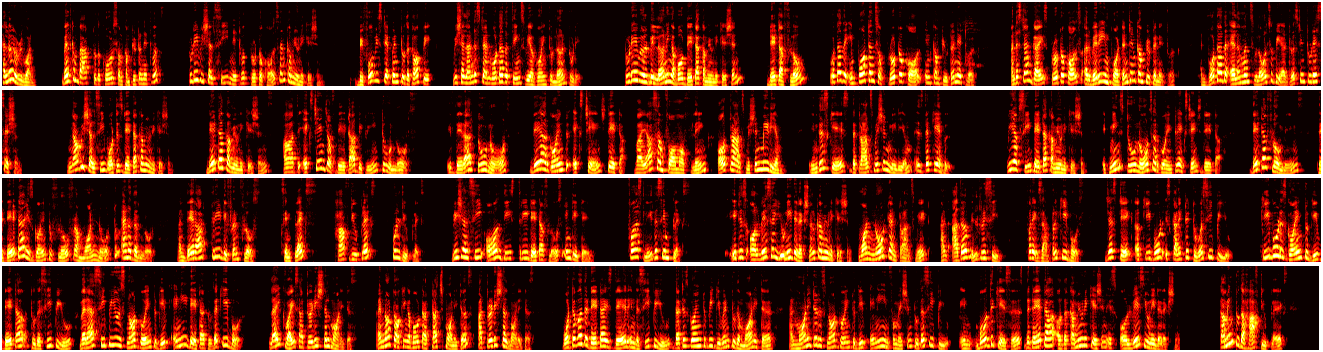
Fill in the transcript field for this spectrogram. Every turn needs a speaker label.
Speaker 1: Hello everyone. Welcome back to the course on computer networks. Today we shall see network protocols and communication. Before we step into the topic, we shall understand what are the things we are going to learn today. Today we will be learning about data communication, data flow, what are the importance of protocol in computer network. Understand guys, protocols are very important in computer network and what are the elements will also be addressed in today's session. Now we shall see what is data communication. Data communications are the exchange of data between two nodes. If there are two nodes, they are going to exchange data via some form of link or transmission medium. In this case, the transmission medium is the cable. We have seen data communication. It means two nodes are going to exchange data. Data flow means the data is going to flow from one node to another node. And there are three different flows. Simplex, half duplex, full duplex. We shall see all these three data flows in detail. Firstly, the simplex. It is always a unidirectional communication. One node can transmit and other will receive. For example, keyboards. Just take a keyboard is connected to a CPU. Keyboard is going to give data to the CPU whereas CPU is not going to give any data to the keyboard. Likewise, our traditional monitors. I'm not talking about our touch monitors, our traditional monitors. Whatever the data is there in the CPU, that is going to be given to the monitor and monitor is not going to give any information to the CPU. In both the cases, the data or the communication is always unidirectional. Coming to the half duplex,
